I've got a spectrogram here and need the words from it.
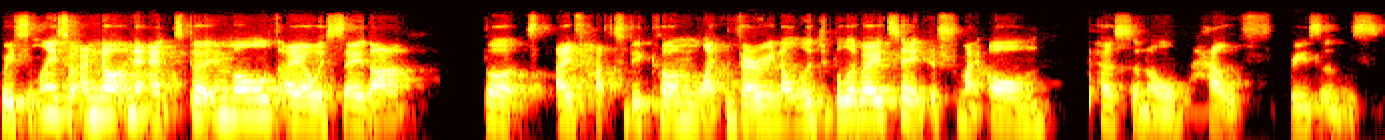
recently. So i'm not an expert in mold i always say that. But i've had to become like very knowledgeable about it just for my own personal health reasons.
